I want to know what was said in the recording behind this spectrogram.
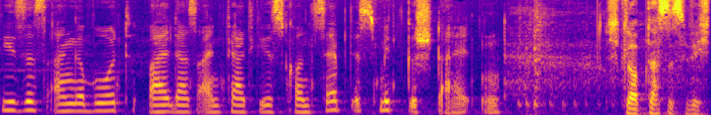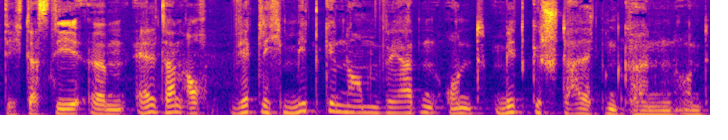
dieses Angebot, weil das ein fertiges Konzept ist, mitgestalten. Ich glaube, das ist wichtig, dass die ähm, Eltern auch wirklich mitgenommen werden und mitgestalten können und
